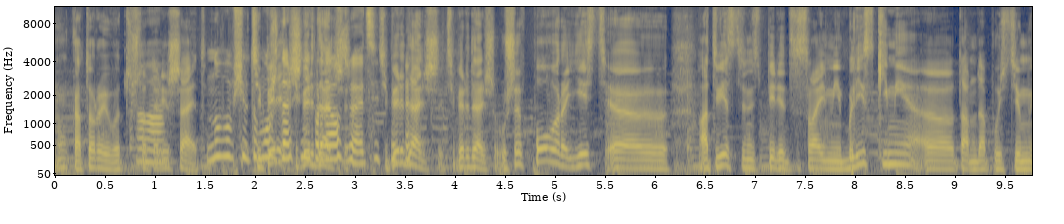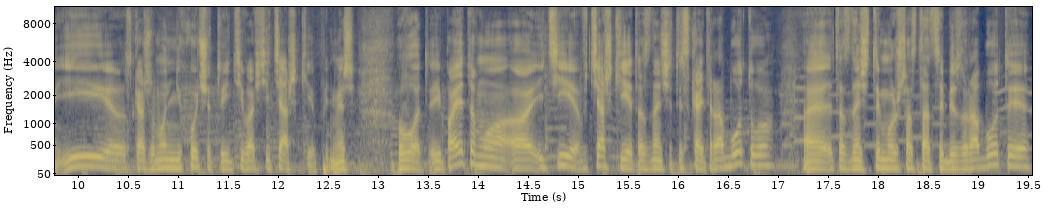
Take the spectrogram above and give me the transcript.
ну, который вот что-то А, решает. Ну, в общем-то, можешь дальше не дальше. продолжать. Теперь дальше, теперь дальше. У шеф-повара есть э, ответственность перед своими близкими, э, там, допустим, и, скажем, он не хочет идти во все тяжкие, понимаешь? Вот, и поэтому э, идти в тяжкие, это значит искать работу, э, это значит, ты можешь остаться без работы,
